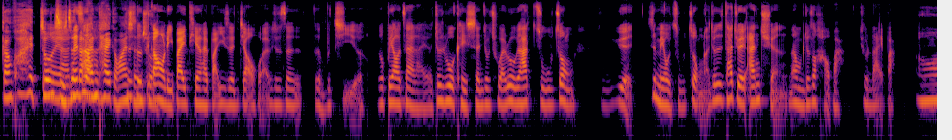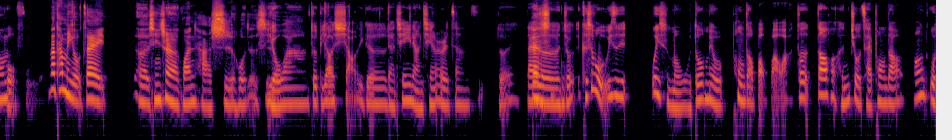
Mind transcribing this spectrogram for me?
赶快终止这个安胎，赶快生出来。刚好礼拜天还把医生叫回来，就是真的等不及了，说不要再来了。就如果可以生就出来，如果他足重足月是没有足重了，就是他觉得安全，那我们就说好吧，就来吧。哦，剖腹了。那他们有在呃新生儿观察室或者是有啊，就比较小一个两千一两千二这样子。对，待了很久，可是我一直为什么我都没有碰到宝宝啊？到到很久才碰到，然后我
